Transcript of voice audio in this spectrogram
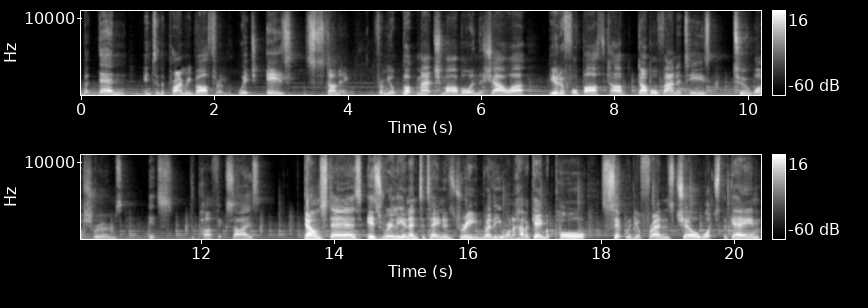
but then into the primary bathroom, which is stunning. From your book match marble in the shower, beautiful bathtub, double vanities, two washrooms. It's the perfect size. Downstairs is really an entertainer's dream, whether you want to have a game of pool, sit with your friends, chill, watch the game,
